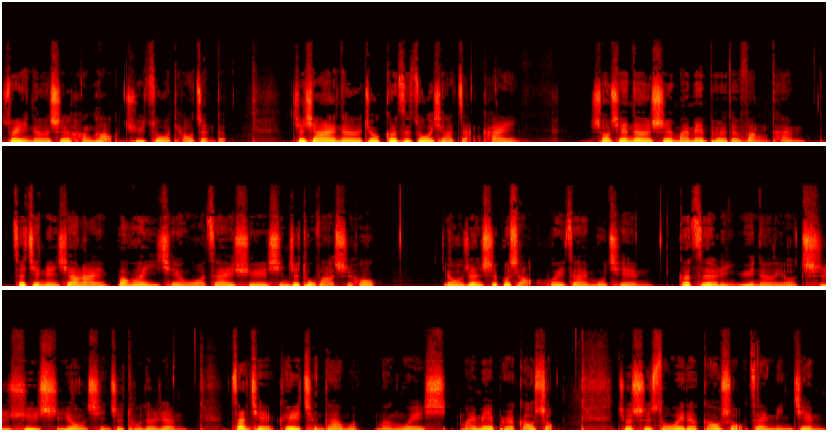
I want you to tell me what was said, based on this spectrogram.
所以呢是很好去做调整的。接下来呢就各自做一下展开。首先呢是 MyMapper 的访谈，这几年下来，包含以前我在学心智图法时候，有认识不少会在目前。各自的领域呢，有持续使用心智图的人，暂且可以称他们为 MyMapper 高手，就是所谓的高手在民间。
